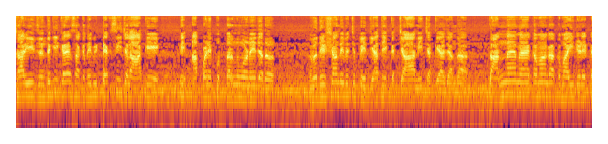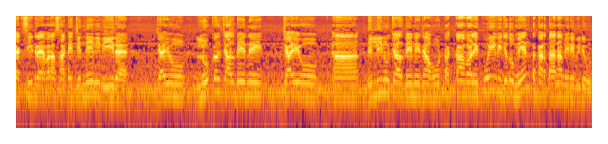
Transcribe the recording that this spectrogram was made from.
ਸਾਰੀ ਜ਼ਿੰਦਗੀ ਕਹਿ ਸਕਦੇ ਵੀ ਟੈਕਸੀ ਚਲਾ ਕੇ ਤੇ ਆਪਣੇ ਪੁੱਤਰ ਨੂੰ ਉਹਨੇ ਜਦ ਵਿਦੇਸ਼ਾਂ ਦੇ ਵਿੱਚ ਭੇਜਿਆ ਤੇ ਇੱਕ ਚਾਹ ਨਹੀਂ ਚੱਕਿਆ ਜਾਂਦਾ। ਧੰਨ ਹੈ ਮੈਂ ਕਵਾਂਗਾ ਕਮਾਈ ਜਿਹੜੇ ਟੈਕਸੀ ਡਰਾਈਵਰ ਆ, ਸਾਡੇ ਜਿੰਨੇ ਵੀ ਵੀਰ ਹੈ, ਚਾਹੇ ਉਹ ਲੋਕਲ ਚੱਲਦੇ ਨੇ, ਚਾਹੇ ਉਹ ਦਿੱਲੀ ਨੂੰ ਚੱਲਦੇ ਨੇ ਜਾਂ ਹੋਰ ਟਰੱਕਾਂ ਵਾਲੇ, ਕੋਈ ਵੀ ਜਦੋਂ ਮਿਹਨਤ ਕਰਦਾ ਨਾ ਮੇਰੇ ਵੀਰੋ,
